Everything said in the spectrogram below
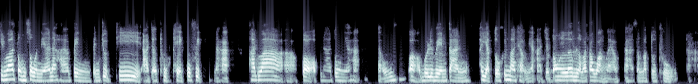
คิดว่าตรงโซนเนี้ยนะคะ เป็นเป็นจุดที่อาจจะถูกเทคโปรฟิตนะคะคาดว่าเอ่อกรอบนะตรงเนี้ยค่ะ แถวเอ่อบริเวณการขยับตัวขึ้นมาแถวเนี้ยอาจจะต้องเริ่มระมัดระวังแล้วนะคะสำหรับตัวทูนะคะ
